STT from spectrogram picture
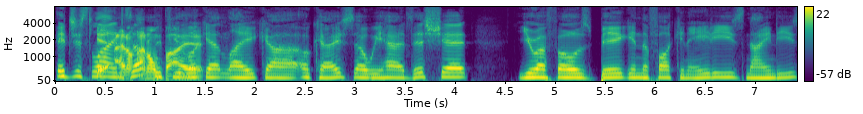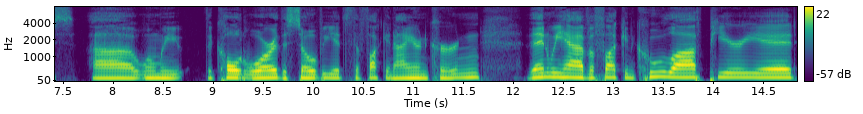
It just Yeah, I lines don't- I up don't if buy you look it. at like, uh, okay, so we had this shit, UFOs big in the fucking eighties, nineties, uh, when we the Cold War, the Soviets, the fucking Iron Curtain. Then we have a fucking cool off period.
